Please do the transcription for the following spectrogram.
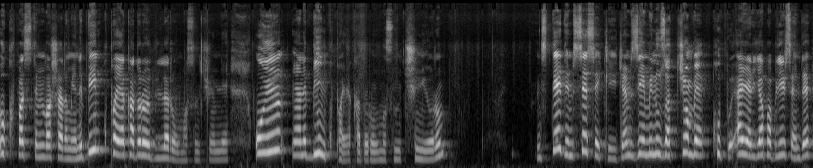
bu kupa sistemi başarırım. Yani 1000 kupaya kadar ödüller olmasını düşünüyorum. Oyun yani 1000 kupaya kadar olmasını düşünüyorum. Dedim ses ekleyeceğim. Zemin uzatacağım ve kup, eğer yapabilirsem de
